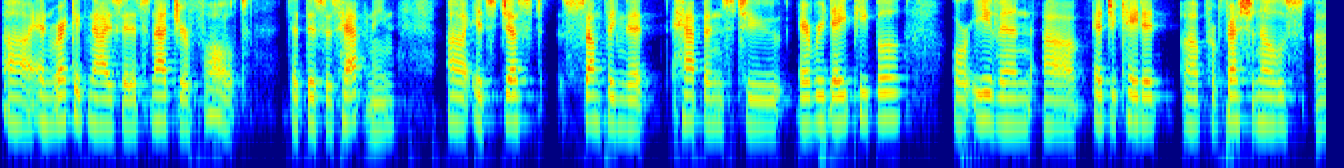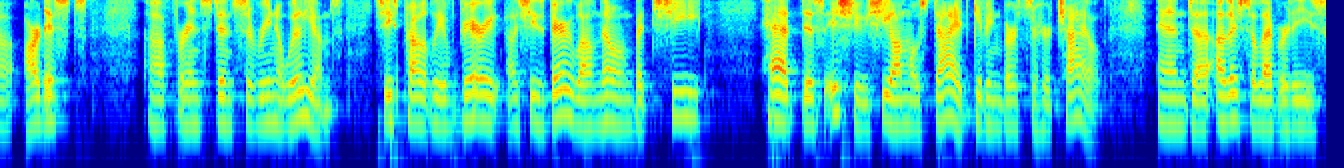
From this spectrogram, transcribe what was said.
uh, and recognize that it's not your fault that this is happening. Uh, it's just something that happens to everyday people or even uh, educated uh, professionals, uh, artists. Uh, for instance, Serena Williams. She's probably very, uh, she's very well known, but she had this issue. She almost died giving birth to her child. And other celebrities,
